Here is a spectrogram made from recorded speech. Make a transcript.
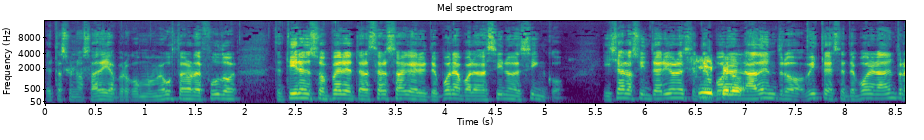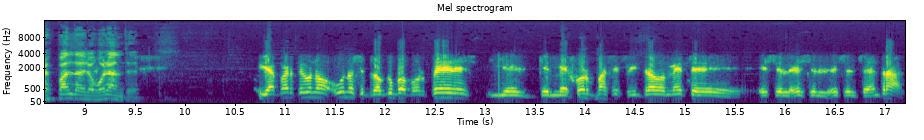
esta es una osadía, pero como me gusta hablar de fútbol, te tira Enzo Pérez tercer zaguero y te pone a Palavecino de 5. Y ya los interiores se Sí, te ponen pero- adentro, ¿viste? Se te ponen adentro a espalda de los volantes. Y aparte uno uno se preocupa por Pérez y el que el mejor pase filtrado mete es el es el, es el central.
